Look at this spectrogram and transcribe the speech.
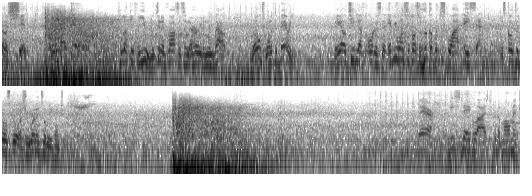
Oh shit, you're not dead. Lucky for you, Lieutenant Voss was in a hurry to move out. Rhodes wanted to bury you. The LT left orders that everyone's supposed to hook up with the squad ASAP. Just go through those doors, you'll run into him eventually. There, he's stabilized for the moment.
